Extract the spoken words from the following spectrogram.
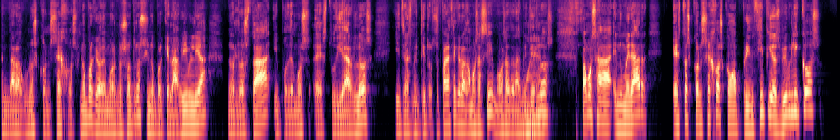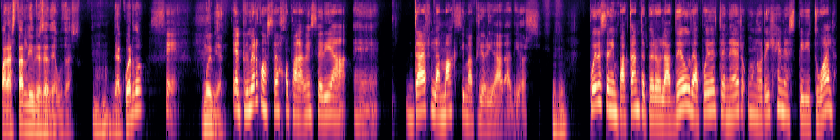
en dar algunos consejos, no porque lo demos nosotros, sino porque la Biblia nos los da y podemos estudiarlos y transmitirlos. ¿Os parece que lo hagamos así? Vamos a transmitirlos. Vamos a enumerar estos consejos como principios bíblicos para estar libres de deudas. ¿De acuerdo? Sí. Muy bien. El primer consejo para mí sería eh, dar la máxima prioridad a Dios. Puede ser impactante, pero la deuda puede tener un origen espiritual.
